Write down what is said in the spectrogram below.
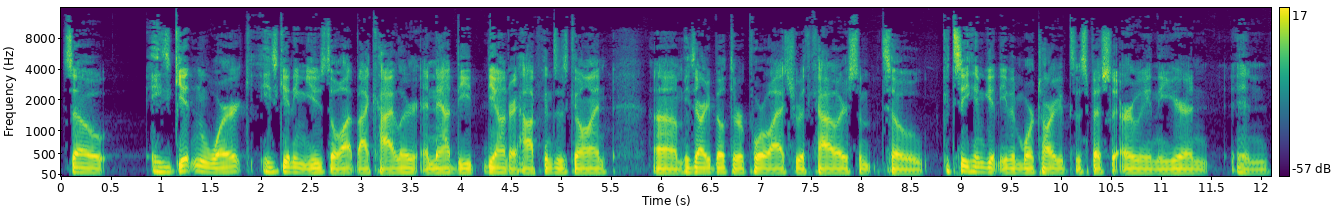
So he's getting work. He's getting used a lot by Kyler, and now De- DeAndre Hopkins is gone. Um, he's already built the rapport last year with Kyler, so, so could see him getting even more targets, especially early in the year. And and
